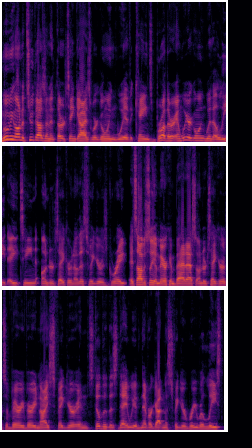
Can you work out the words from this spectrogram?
Moving on to 2013, guys, we're going with Kane's brother, and we are going with Elite 18 Undertaker. Now, this figure is great. It's obviously American Badass Undertaker. It's a very, very nice figure, and still to this day, we have never gotten this figure re-released,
